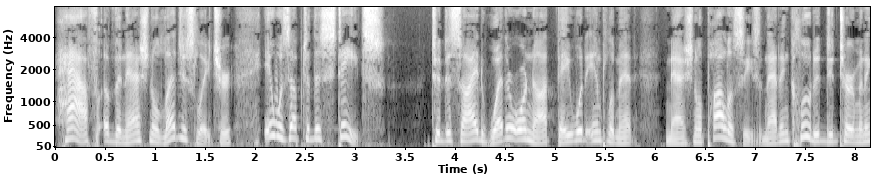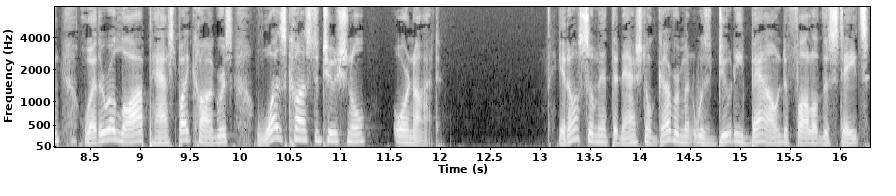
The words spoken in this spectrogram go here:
half of the national legislature, it was up to the states to decide whether or not they would implement national policies, and that included determining whether a law passed by Congress was constitutional or not. It also meant the national government was duty bound to follow the states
